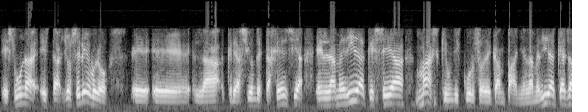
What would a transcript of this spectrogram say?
es una esta yo celebro eh, eh, la creación de esta agencia en la medida que sea más que un discurso de campaña, en la medida que haya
